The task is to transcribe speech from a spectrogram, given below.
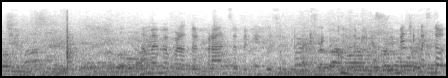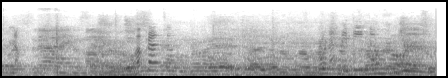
A me mi ha portato il pranzo perché questo poteva essere contaminato, invece questo no. Buon pranzo! Buon appetito!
